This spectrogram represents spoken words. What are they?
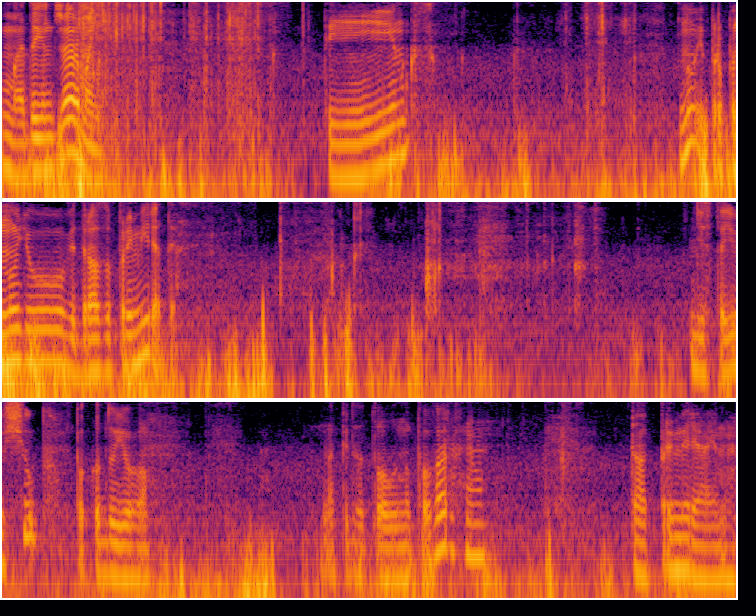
Made in Germany. Тінкс. Ну і пропоную відразу приміряти. Дістаю щуп, покладу його на підготовлену поверхню. Так, приміряємо.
